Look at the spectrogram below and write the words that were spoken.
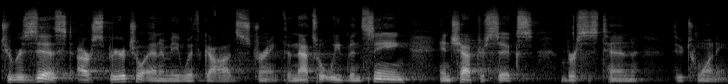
to resist our spiritual enemy with God's strength. And that's what we've been seeing in chapter 6, verses 10 through 20.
